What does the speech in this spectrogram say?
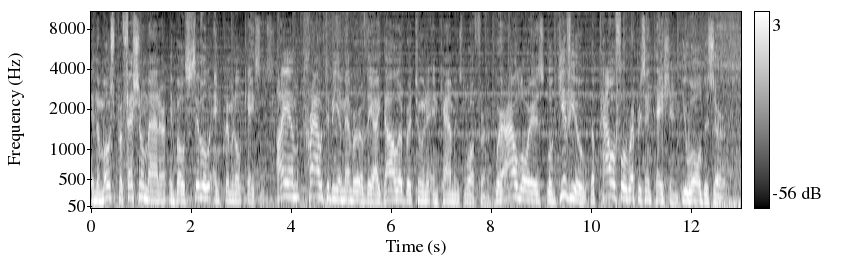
in the most professional manner in both civil and criminal cases. I am proud to be a member of the Aidala, Bertuna, and Kamins law firm, where our lawyers will give you the powerful representation you all deserve.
